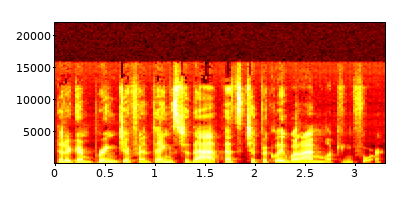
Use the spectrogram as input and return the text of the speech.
that are going to bring different things to that? That's typically what I'm looking for.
